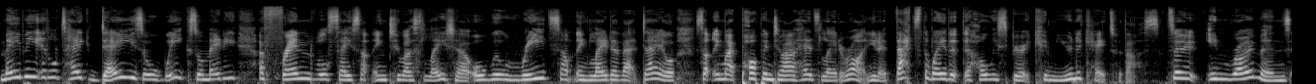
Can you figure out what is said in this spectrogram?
Maybe it'll take days or weeks, or maybe a friend will say something to us later, or we'll read something later that day, or something might pop into our heads later on. You know, that's the way that the Holy Spirit communicates with us. So in Romans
